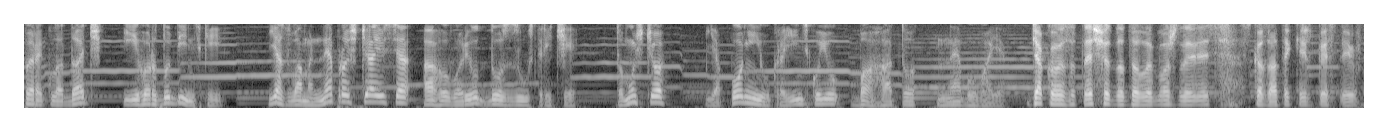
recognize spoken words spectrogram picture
перекладач Ігор Дубінський. Я з вами не прощаюся, а говорю до зустрічі, тому що Японії українською багато не буває. Дякую за те, що додали можливість сказати кілька слів.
